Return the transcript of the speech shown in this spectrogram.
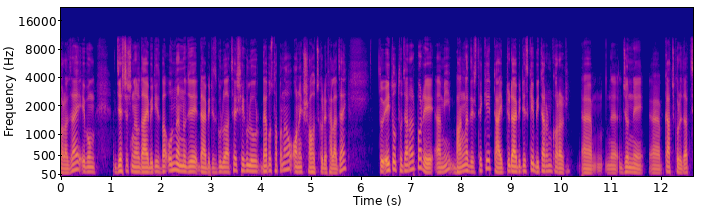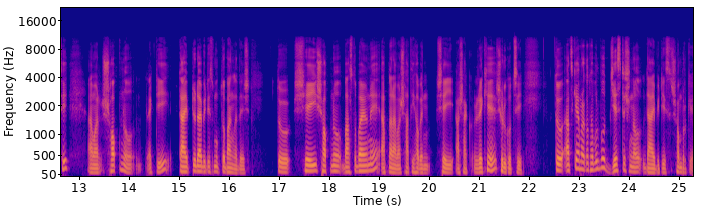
করা যায় এবং জেস্টেশনাল ডায়াবেটিস বা অন্যান্য যে ডায়াবেটিসগুলো আছে সেগুলোর ব্যবস্থাপনাও অনেক সহজ করে ফেলা যায়। তো এই তথ্য জানার পরে আমি বাংলাদেশ থেকে টাইপ টু ডায়াবেটিসকে বিতরণ করার জন্যে কাজ করে যাচ্ছি। আমার স্বপ্ন একটি টাইপ টু ডায়াবেটিস মুক্ত বাংলাদেশ। তো সেই স্বপ্ন বাস্তবায়নে আপনারা আমার সাথী হবেন সেই আশা রেখে শুরু করছি। তো আজকে আমরা কথা বলব জেস্টেশনাল ডায়াবেটিস সম্পর্কে।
